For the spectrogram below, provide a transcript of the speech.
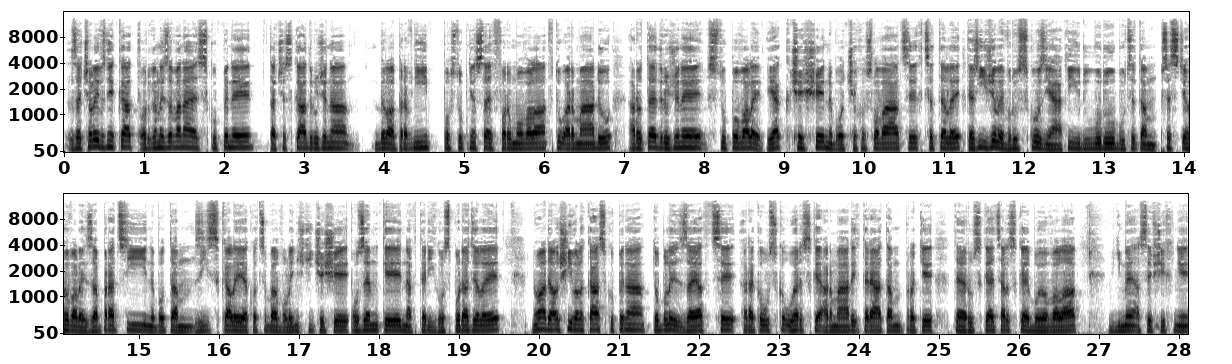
Začaly vznikat organizované skupiny, ta česká družina byla první, postupně se formovala v tu armádu a do té družiny vstupovali jak Češi nebo Čechoslováci, chcete-li, kteří žili v Rusku z nějakých důvodů, buď se tam přestěhovali za prací, nebo tam získali, jako třeba volinští Češi, pozemky, na kterých hospodařili. No a další velká skupina, to byli zajatci rakousko-uherské armády, která tam proti té ruské carské bojovala. Víme asi všichni,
